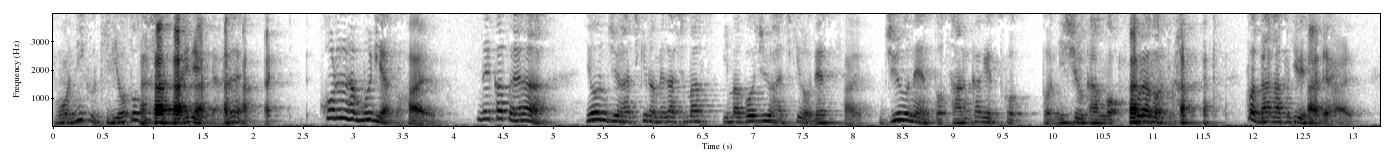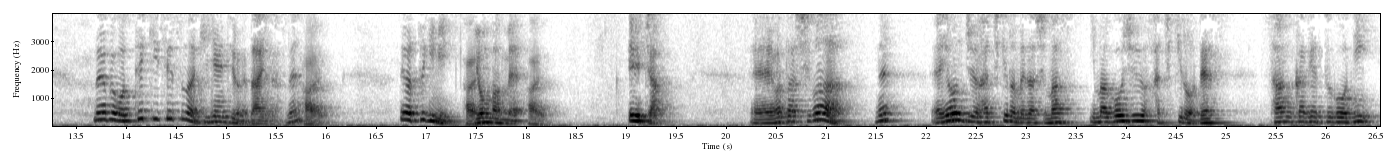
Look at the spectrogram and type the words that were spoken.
もう肉切り落とすしかないで、みたいなね。これは無理やと。はい、で、かたや、48キロ目指します。今58キロです。はい、10年と3ヶ月と2週間後。これはどうですか？これ長すぎですよね。はいはい、やっぱり適切な機嫌っていうのが大事なんですね。はい、では次に4番目。はい、A ちゃん。えー、私はね、48キロ目指します。今58キロです。3ヶ月後に、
